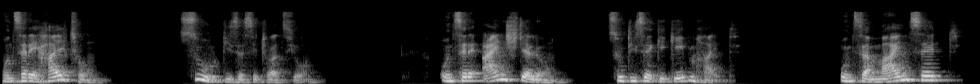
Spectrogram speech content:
unsere Haltung zu dieser Situation, unsere Einstellung zu dieser Gegebenheit, unser Mindset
